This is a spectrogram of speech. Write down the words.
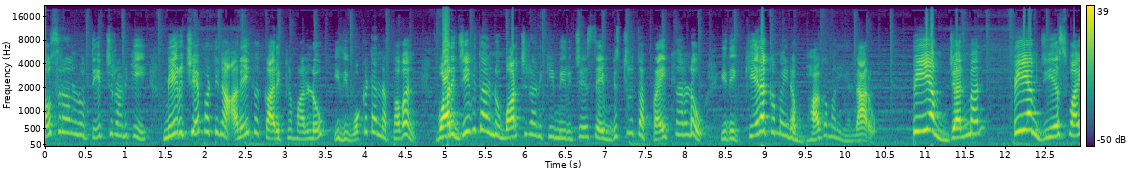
అవసరాలను తీర్చడానికి మీరు చేపట్టిన అనేక కార్యక్రమాలలో ఇది ఒకటన్న పవన్. వారి జీవితాలను మార్చడానికి మీరు చేసే విస్తృత ప్రయత్నాలలో ఇది కీలకమైన భాగమని అన్నారు. PM Janman PM GSY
